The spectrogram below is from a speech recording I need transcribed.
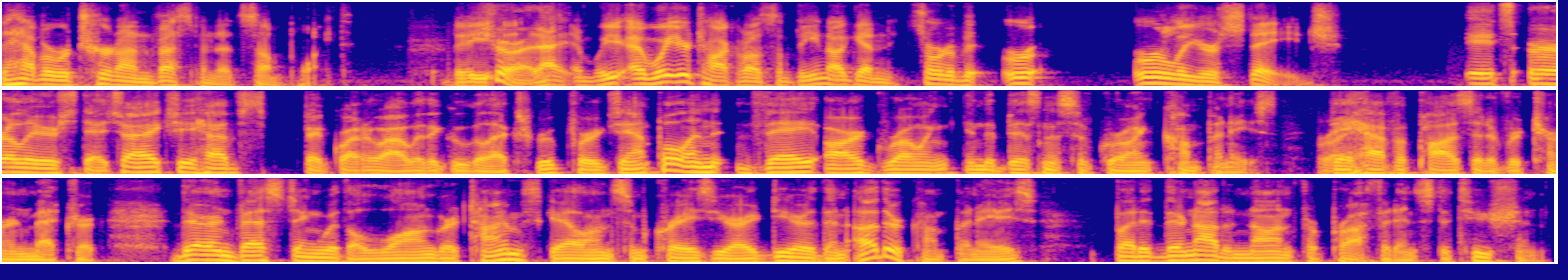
to have a return on investment at some point they, sure and, and, we, and what you're talking about something you know again sort of er, earlier stage it's earlier stage. I actually have spent quite a while with the Google X Group, for example, and they are growing in the business of growing companies. Right. They have a positive return metric. They're investing with a longer time scale on some crazier idea than other companies, but they're not a non-for-profit institution.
